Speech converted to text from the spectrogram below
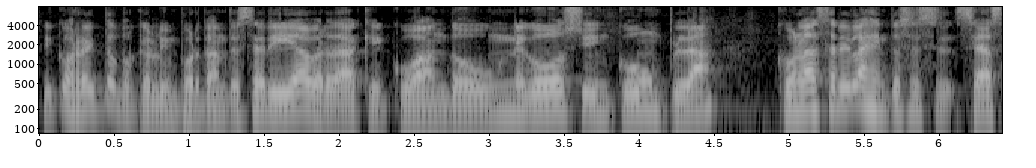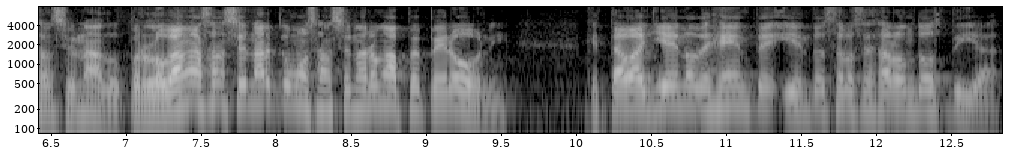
Sí, correcto, porque lo importante sería, ¿verdad?, que cuando un negocio incumpla con las reglas, entonces sea sancionado. Pero lo van a sancionar como sancionaron a Peperoni, que estaba lleno de gente y entonces lo cerraron dos días,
